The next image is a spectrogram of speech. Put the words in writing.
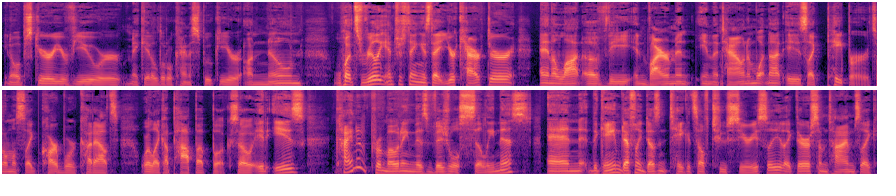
you know, obscure your view or make it a little kind of spooky or unknown. What's really interesting is that your character and a lot of the environment in the town and whatnot is like paper. It's almost like cardboard cutouts or like a pop up book. So it is kind of promoting this visual silliness and the game definitely doesn't take itself too seriously. Like there are some times like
